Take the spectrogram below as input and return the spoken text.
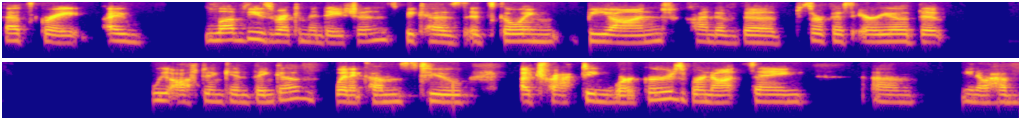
That's great. I love these recommendations because it's going beyond kind of the surface area that we often can think of when it comes to attracting workers. We're not saying, um, you know, have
